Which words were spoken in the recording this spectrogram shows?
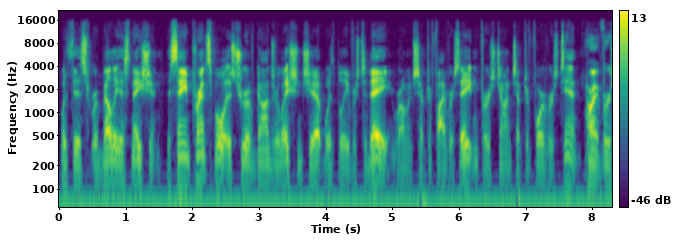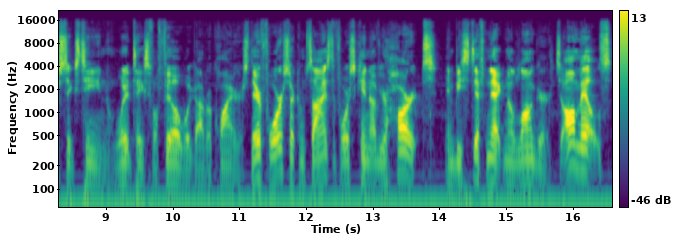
with this rebellious nation. The same principle is true of God's relationship with believers today Romans chapter 5 verse 8 and 1 John chapter 4 verse 10. All right, verse 16. What it takes to fulfill what God requires. Therefore, circumcise the foreskin of your heart and be stiff-necked no longer. So all males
